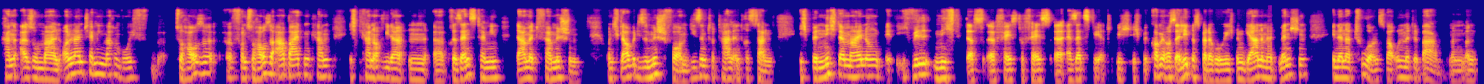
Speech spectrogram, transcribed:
kann also mal einen Online-Termin machen, wo ich zu Hause, äh, von zu Hause arbeiten kann. Ich kann auch wieder einen äh, Präsenztermin damit vermischen. Und ich glaube, diese Mischformen, die sind total interessant. Ich bin nicht der Meinung, ich will nicht, dass äh, Face-to-Face -face, äh, ersetzt wird. Ich, ich komme aus der Erlebnispädagogik. Ich bin gerne mit Menschen in der Natur und zwar unmittelbar. Man, man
